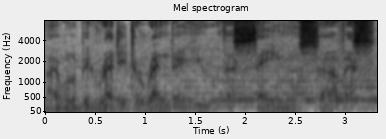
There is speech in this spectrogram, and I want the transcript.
I will be ready to render you the same service.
